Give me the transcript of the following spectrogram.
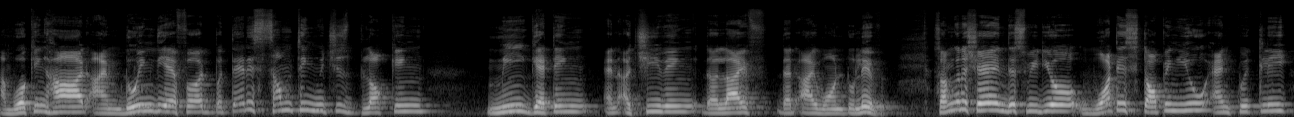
I'm working hard, I'm doing the effort, but there is something which is blocking me getting and achieving the life that I want to live. So I'm going to share in this video what is stopping you and quickly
